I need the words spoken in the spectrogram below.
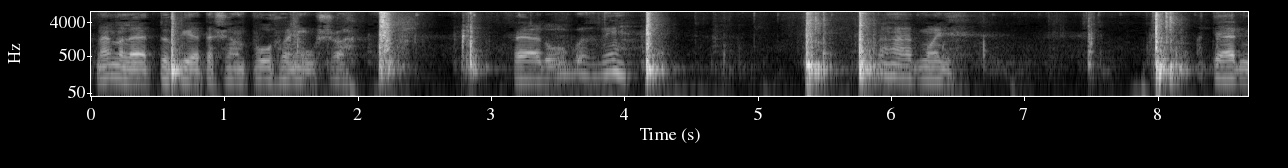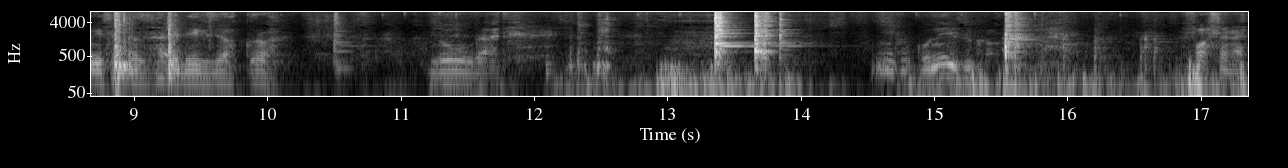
nem lehet tökéletesen porhanyósra feldolgozni. Tehát majd természet az elvégzi akkor a dolgát. Akkor nézzük a faszenet.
